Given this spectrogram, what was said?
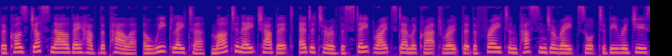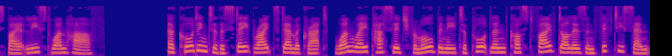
because just now they have the power. A week later, Martin H. Abbott, editor of the State Rights Democrat wrote that the freight and passenger rates ought to be reduced by at least one half. According to the State Rights Democrat, one-way passage from Albany to Portland cost $5.50,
